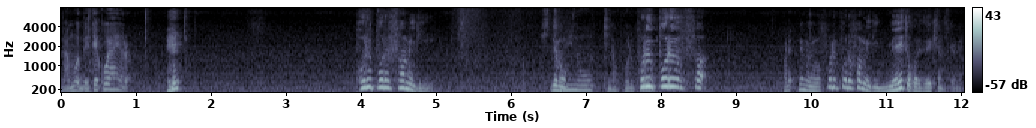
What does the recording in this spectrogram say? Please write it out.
何も出てこやんやろ。え？ポルポルファミリー？でも瞳の大きなポルポポルルポルファあれ？でも今ポルポルファミリー目とか出てきたんですけどね。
